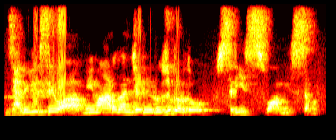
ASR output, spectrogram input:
झालेली सेवा मी महाराजांच्या रुजू करतो. श्री स्वामी समर्थ.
